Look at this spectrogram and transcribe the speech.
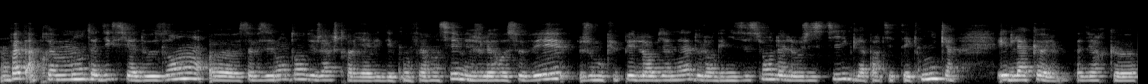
En fait, après mon TEDx il y a deux ans, euh, ça faisait longtemps déjà que je travaillais avec des conférenciers, mais je les recevais, je m'occupais de leur bien-être, de l'organisation, de la logistique, de la partie technique et de l'accueil. C'est-à-dire que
